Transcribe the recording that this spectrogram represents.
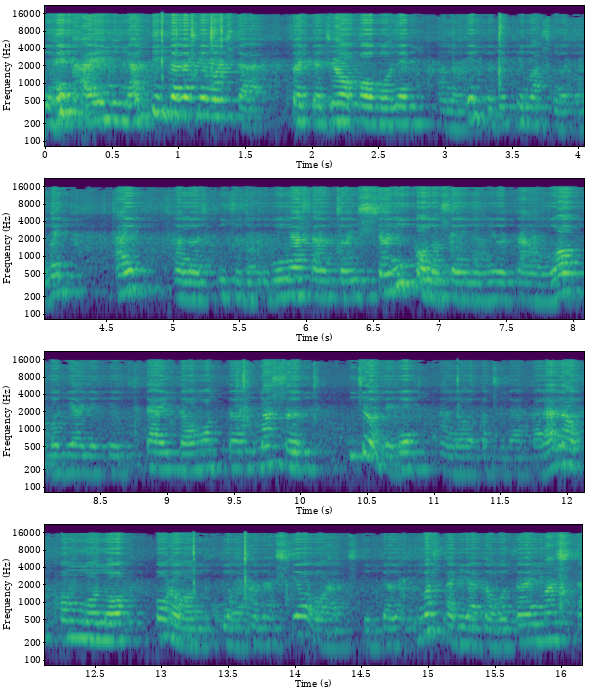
日、ね、会員になっていただけましたら、そういった情報もね、あのゲットできますのでね、はい、あの引き続き皆さんと一緒にこの千里ニュータウンを盛り上げていきたいと思っております。以上でね、あのこちらからの今後のフォローの話を終わらせていただきます。ありがとうございました。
